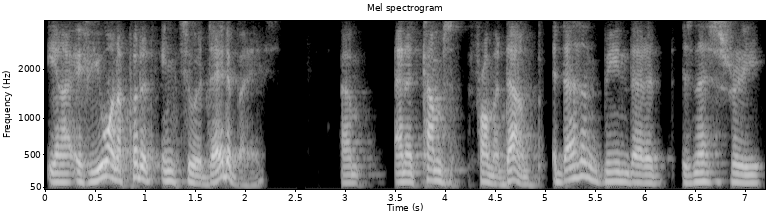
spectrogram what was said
you know, if you want to put it into a database um, and it comes from a dump, it doesn't mean that it is necessarily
